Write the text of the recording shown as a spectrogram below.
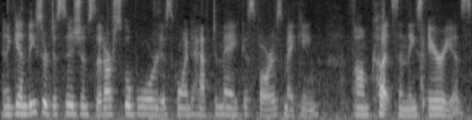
And again, these are decisions that our school board is going to have to make as far as making um, cuts in these areas.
